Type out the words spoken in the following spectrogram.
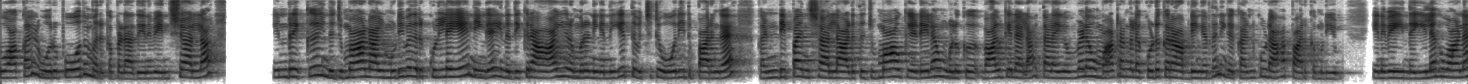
துவாக்கள் ஒருபோதும் மறுக்கப்படாது. எனவே இன்ஷா அல்லா இன்றைக்கு இந்த ஜுமா நாள் முடிவதற்குள்ளேயே நீங்கள் இந்த திக்கரை ஆயிரம் முறை நீங்கள் நியத்து வச்சுட்டு ஓதிட்டு பாருங்கள் கண்டிப்பாக இன்ஷா அல்லா அடுத்த ஜும்மாவுக்கு இடையில உங்களுக்கு வாழ்க்கையில் அல்லாஹால எவ்வளவு மாற்றங்களை கொடுக்குறான் அப்படிங்கிறத நீங்கள் கண்கூடாக பார்க்க முடியும். எனவே இந்த இலகுவான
